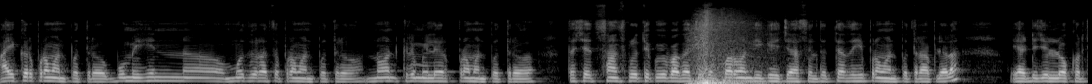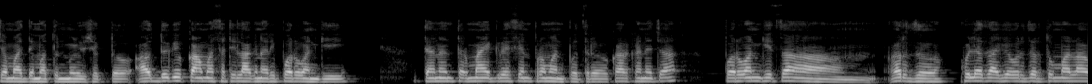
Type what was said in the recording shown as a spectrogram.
आयकर प्रमाणपत्र भूमिहीन मजुराचं प्रमाणपत्र नॉन क्रिमिनल प्रमाणपत्र तसेच सांस्कृतिक विभागाची जर परवानगी घ्यायची असेल तर त्याचंही प्रमाणपत्र आपल्याला या डिजिटल लॉकरच्या माध्यमातून मिळू शकतं. औद्योगिक कामासाठी लागणारी परवानगी त्यानंतर मायग्रेशन प्रमाणपत्र कारखान्याच्या परवानगीचा अर्ज खुल्या जागेवर जर तुम्हाला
